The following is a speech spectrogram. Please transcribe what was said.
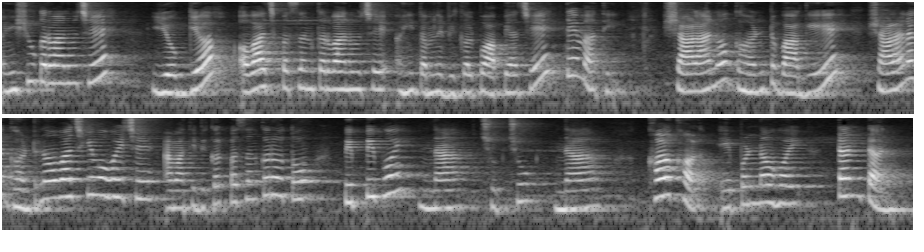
અહીં શું કરવાનું છે? યોગ્ય અવાજ પસંદ કરવાનો છે. અહીં તમને વિકલ્પો આપ્યા છે તેમાંથી. શાળાનો ઘંટ વાગે, શાળાના ઘંટનો અવાજ કેવો હોય છે? આમાંથી વિકલ્પ પસંદ કરો તો પીપ હોય, ના, છૂક છૂક, ના ખળખળ એ પણ ન હોય, ટન ટન.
